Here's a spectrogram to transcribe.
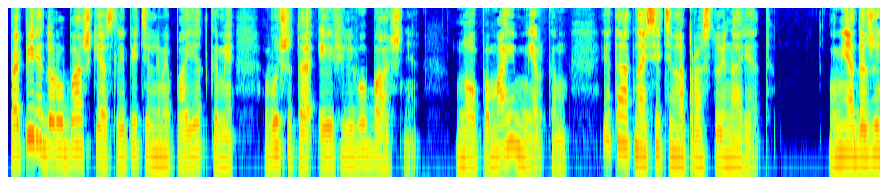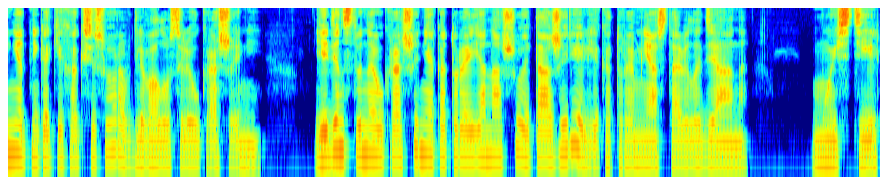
По переду рубашки ослепительными пайетками вышита Эйфелева башня, но по моим меркам это относительно простой наряд. У меня даже нет никаких аксессуаров для волос или украшений. Единственное украшение, которое я ношу, это ожерелье, которое мне оставила Диана. Мой стиль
